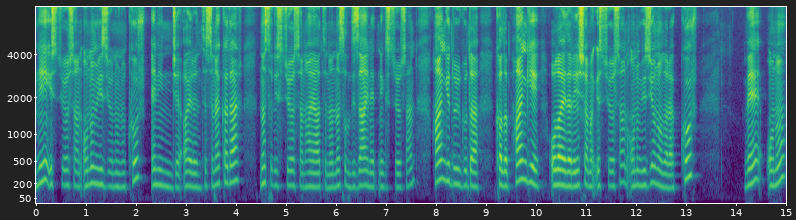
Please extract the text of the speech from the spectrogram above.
ne istiyorsan onun vizyonunu kur, en ince ayrıntısına kadar nasıl istiyorsan hayatını, nasıl dizayn etmek istiyorsan, hangi duyguda kalıp hangi olayları yaşamak istiyorsan onu vizyon olarak kur ve onu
